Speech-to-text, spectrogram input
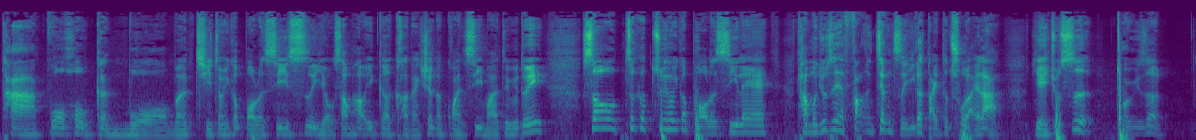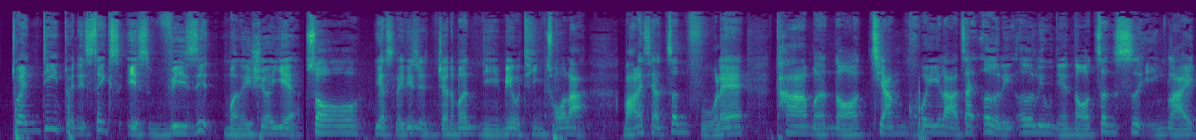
它过后跟我们其中一个 policy 是有 somehow 一个 connection 的关系嘛，对不对？So 这个最后一个 policy 呢，他们就直接放这样子一个 title 出来啦，也就是 tourism。2026 is Visit Malaysia Year. So yes, ladies and gentlemen，你没有听错啦。马来西亚政府呢，他们哦将会啦，在二零二六年哦正式迎来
